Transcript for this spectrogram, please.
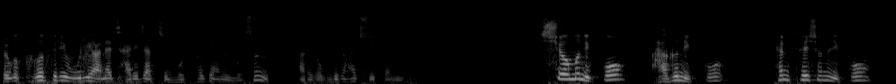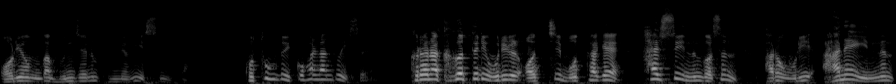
결국 그것들이 우리 안에 자리 잡지 못하게 하는 것은 바로 우리가 할 수 있다는 거예요. 시험은 있고 악은 있고 템테이션은 있고 어려움과 문제는 분명히 있습니다. 고통도 있고 환란도 있어요. 그러나 그것들이 우리를 얻지 못하게 할 수 있는 것은 바로 우리 안에 있는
